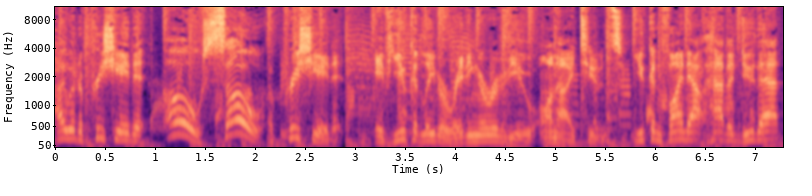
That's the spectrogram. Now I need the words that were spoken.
I would appreciate it, oh, so appreciate it, if you could leave a rating or review on iTunes. You can find out how to do that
